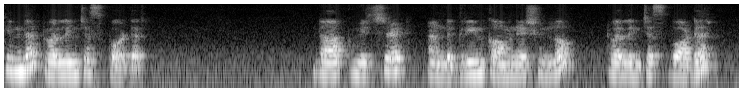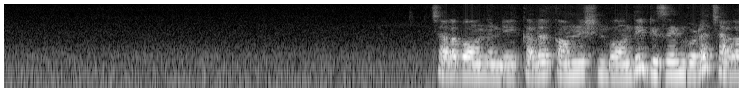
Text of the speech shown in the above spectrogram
కింద twelve inches border dark mixed and green కాంబినేషన్లో ట్వెల్వ్ ఇంచెస్ బార్డర్ చాలా బాగుందండి. కలర్ కాంబినేషన్ బాగుంది. డిజైన్ కూడా చాలా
